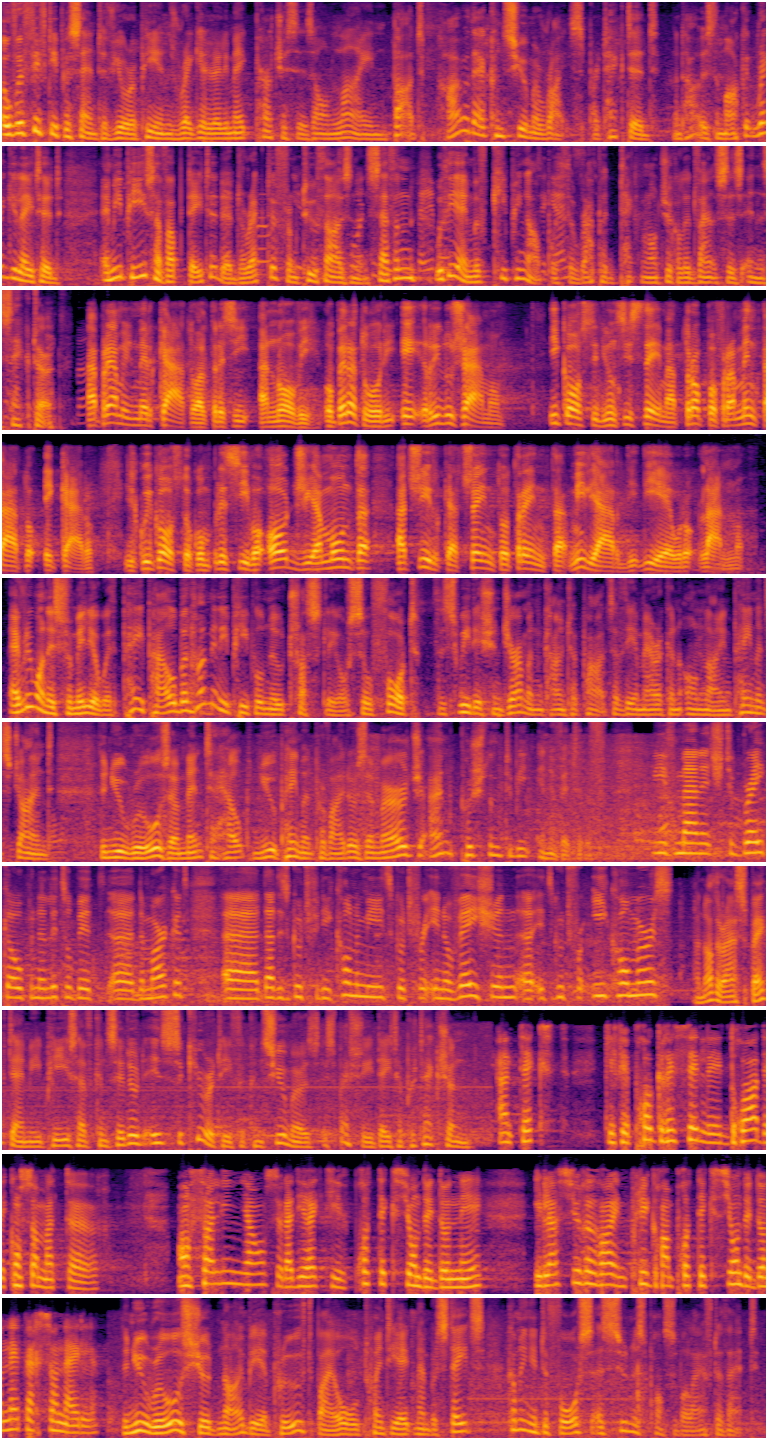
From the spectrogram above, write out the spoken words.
Over 50% of Europeans regularly make purchases online, but how are their consumer rights protected and how is the market regulated? MEPs have updated a directive from 2007 with the aim of keeping up with the rapid technological advances in the sector. Apriamo il mercato altresì a nuovi operatori e riduciamo i costi di un sistema troppo frammentato e caro il cui costo complessivo oggi ammonta a circa centotrenta miliardi di euro l'anno. Everyone is familiar with PayPal, but how many people know Trustly or Sofort, the Swedish and German counterparts of the American online payments giant? The new rules are meant to help new payment providers emerge and push them to be innovative. We've managed to break open a little bit uh, the market. Uh, that is good for the economy, it's good for innovation, uh, it's good for e-commerce. Another aspect MEPs have considered is security for consumers, especially data protection. Un texte qui fait progresser les droits des consommateurs. En s'alignant sur la directive protection des données, il assurera une plus grande protection des données personnelles. The new rules should now be approved by all 28 member states, coming into force as soon as possible after that.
